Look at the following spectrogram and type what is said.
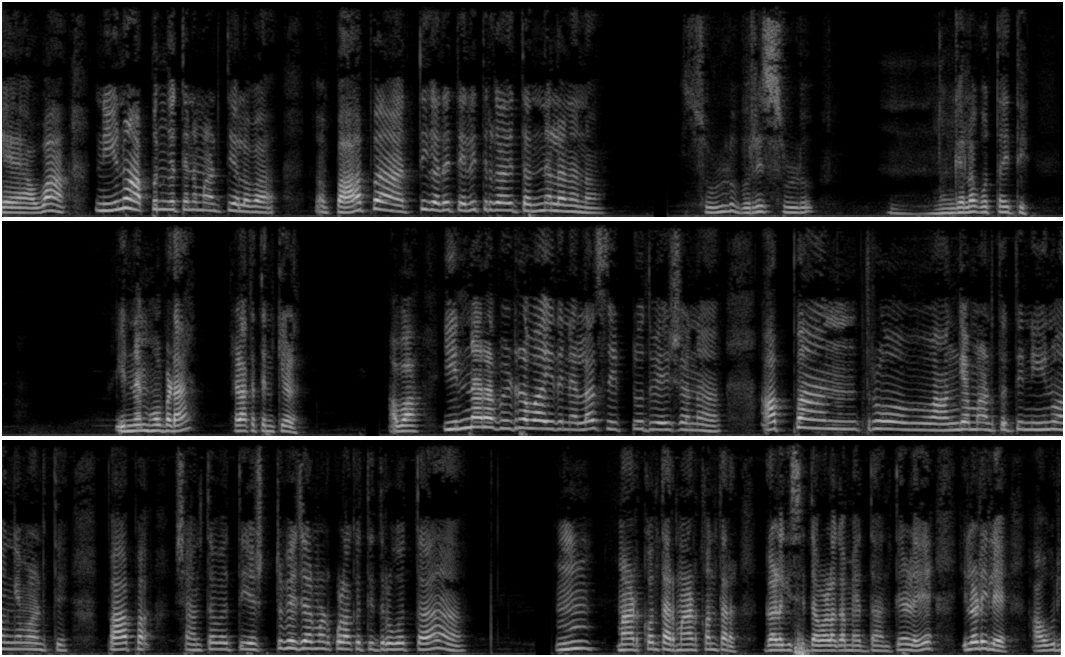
ಏ, ಅವ್ವ, ನೀನು ಅಪ್ಪನ ಗತೆನ ಮಾಡ್ತೀಯಲ್ಲವ ಪಾಪ ಅತ್ತಿಗೆ ಅದೇ ತಲೆ ತಿರ್ಗಾಡಿ ತಂದಲ್ಲ ನಾನು. ಸುಳ್ಳು, ಬರೀ ಸುಳ್ಳು. ನನಗೆಲ್ಲ ನಂಗೆಲ್ಲ ಗೊತ್ತೈತಿ. ಇನ್ನೇನು ಹೋಗ್ಬೇಡ, ಹೇಳಕತ್ತೇನೆ ಕೇಳ. ಅವ ಇನ್ನಾರ ಬಿಡ್ರವ ಇದನ್ನೆಲ್ಲ ಸಿಟ್ಟು ದ್ವೇಷನ. ಅಪ್ಪ ಅಂತರೂ ಹಂಗೆ ಮಾಡ್ತತಿ, ನೀನು ಹಂಗೆ ಮಾಡ್ತಿ. ಪಾಪ, ಶಾಂತವತಿ, ಎಷ್ಟು ಬೇಜಾರು ಮಾಡ್ಕೊಳಕತ್ತಿದ್ರು ಗೊತ್ತಾ? ಹ್ಞೂ ಮಾಡ್ಕೊಂತಾರ ಮಾಡ್ಕೊಂತಾರ. ಗಳಗಿಸಿದ್ದ ಒಳಗ ಮೆದ್ದ ಅಂತೇಳಿ. ಇಲ್ಲಡಿಲೆ ಅವ್ರು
